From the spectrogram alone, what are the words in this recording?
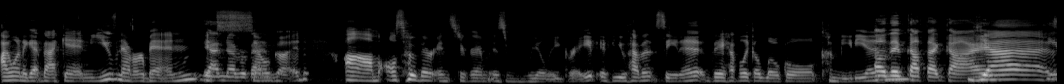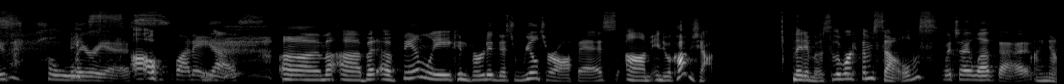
I want to get back in. You've never been. Yeah, I've It's never so been. good. Um, also, their Instagram is really great. If you haven't seen it, they have like a local comedian. Oh, they've got that guy. yes, He's hilarious. Oh, funny. Yes. Um, uh, but a family converted this realtor office um, into a coffee shop. They did most of the work themselves. Which I love that. I know,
